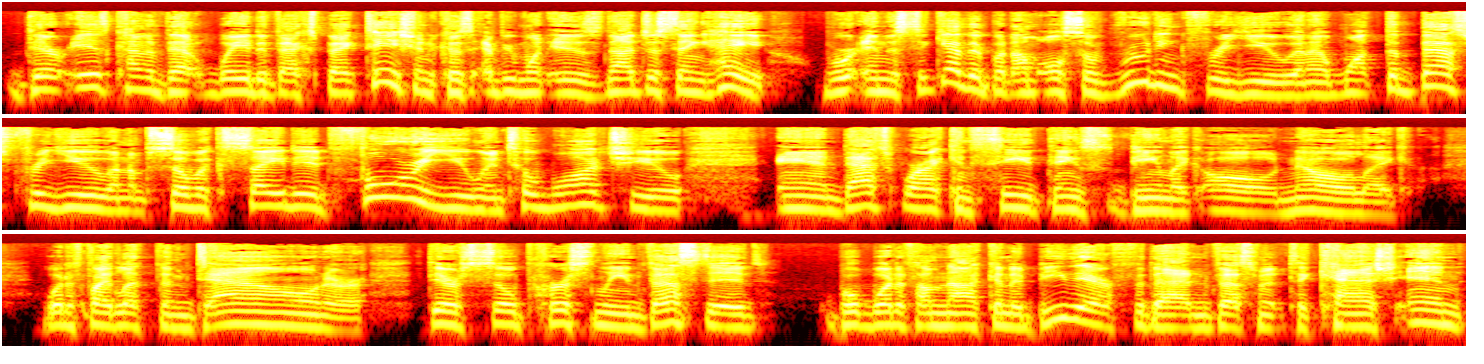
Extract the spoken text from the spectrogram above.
there is kind of that weight of expectation because everyone is not just saying hey we're in this together but i'm also rooting for you and i want the best for you and i'm so excited for you and to watch you and that's where i can see things being like oh no like what if I let them down? Or they're so personally invested, but what if I'm not going to be there for that investment to cash in?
